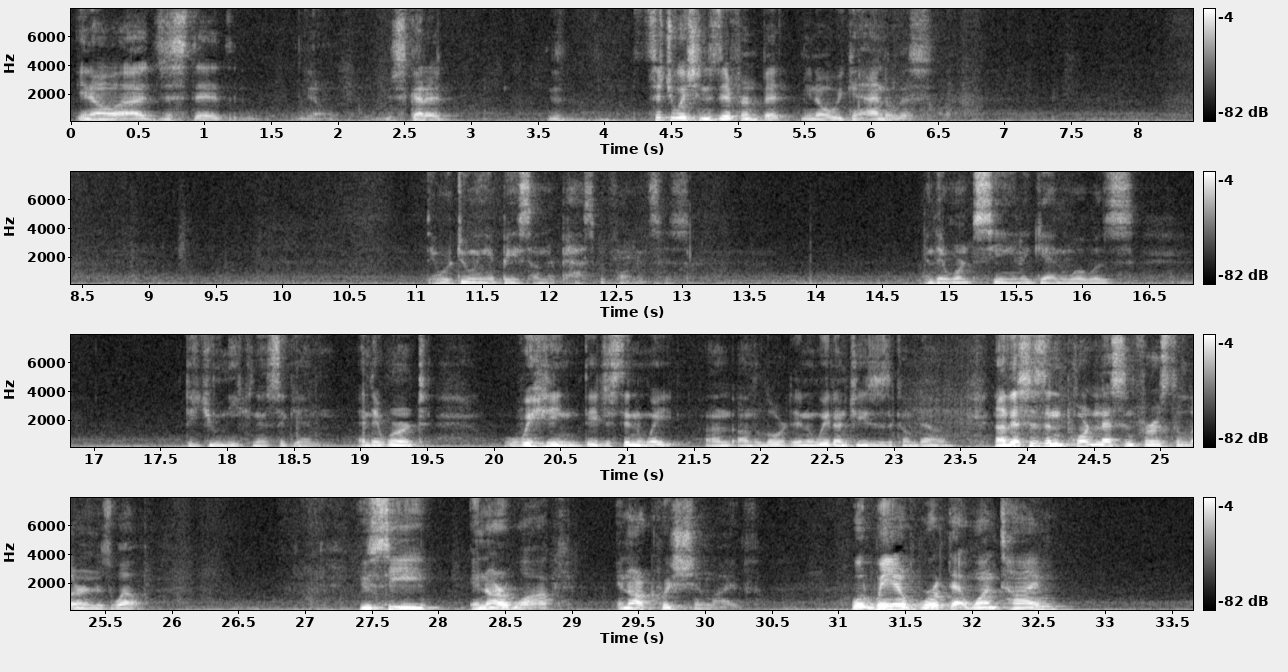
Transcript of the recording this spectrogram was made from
You know, uh, just, uh, you know, just got to, the situation is different, but, you know, we can handle this. They were doing it based on their past performances. And they weren't seeing again what was the uniqueness again. And they weren't waiting. They just didn't wait on, on the Lord. They didn't wait on Jesus to come down. Now, this is an important lesson for us to learn as well. You see, in our walk, in our Christian life, what may have worked at one time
